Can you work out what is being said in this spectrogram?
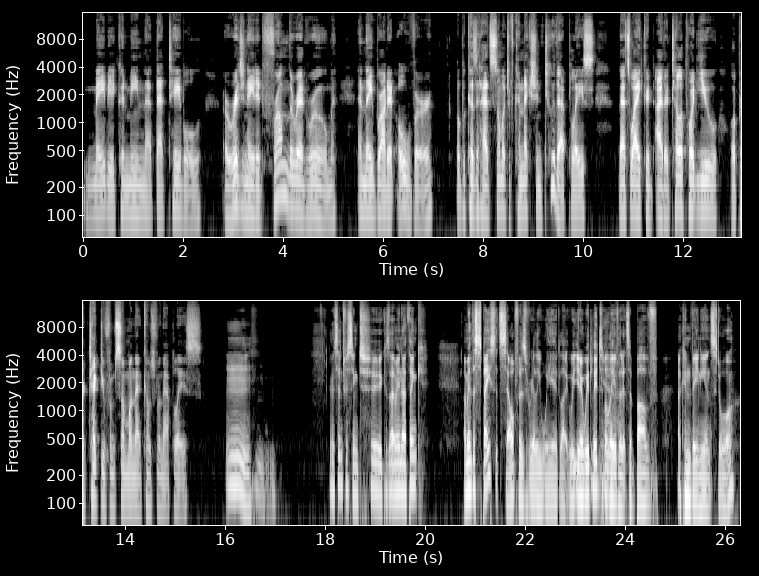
Maybe it could mean that that table originated from the Red Room and they brought it over, but because it had so much of connection to that place, that's why it could either teleport you or protect you from someone that comes from that place. Mm. Hmm. It's interesting too, because I mean, I think, I mean, the space itself is really weird. Like, we, you know, we'd led to believe that it's above a convenience store.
